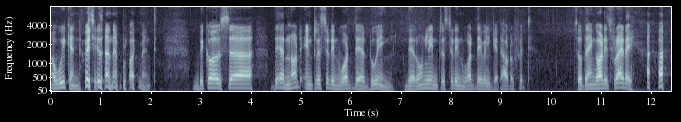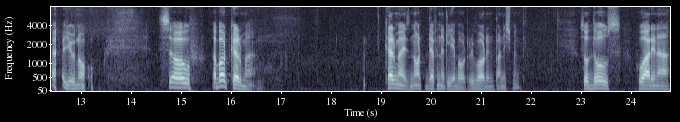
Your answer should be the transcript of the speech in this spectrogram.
a weekend, which is unemployment, because uh, they are not interested in what they are doing, they are only interested in what they will get out of it. So thank God it's Friday you know. So, about karma. Karma is not definitely about reward and punishment. So those who are in a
